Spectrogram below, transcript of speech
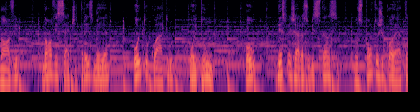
99736 8481 ou despejar a substância nos pontos de coleta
